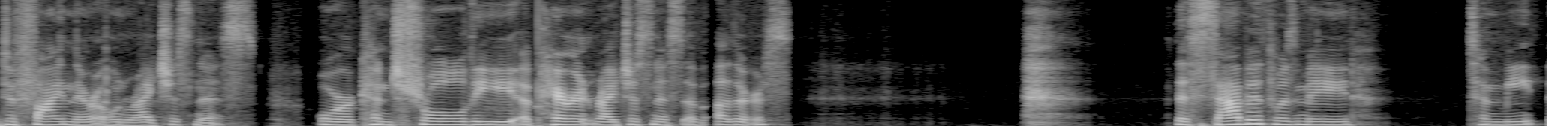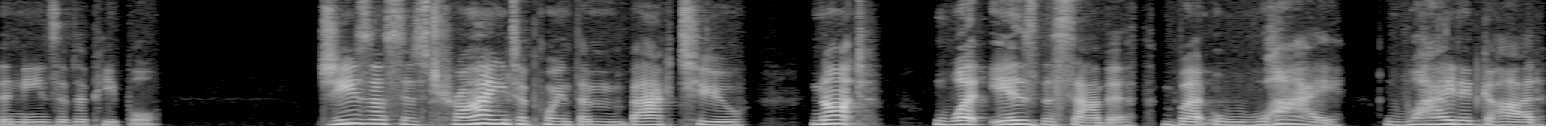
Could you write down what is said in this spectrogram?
define their own righteousness or control the apparent righteousness of others. The Sabbath was made to meet the needs of the people. Jesus is trying to point them back to not what is the Sabbath, but why. Why did God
